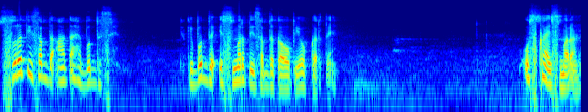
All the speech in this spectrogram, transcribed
सुरति शब्द आता है बुद्ध से, क्योंकि बुद्ध स्मृति शब्द का उपयोग करते हैं। उसका स्मरण,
